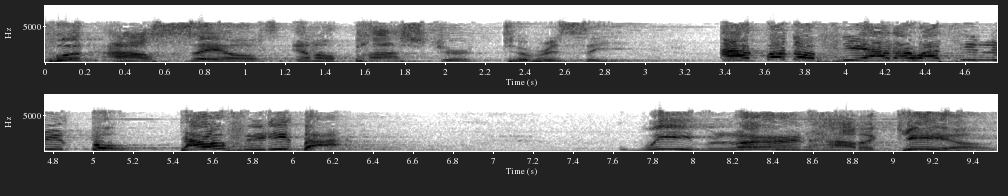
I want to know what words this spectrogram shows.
put ourselves in a posture to receive. a gbọ́dọ̀ fi ara wa sínú ipò tá ó fi rí gbà. We've learned how to give.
